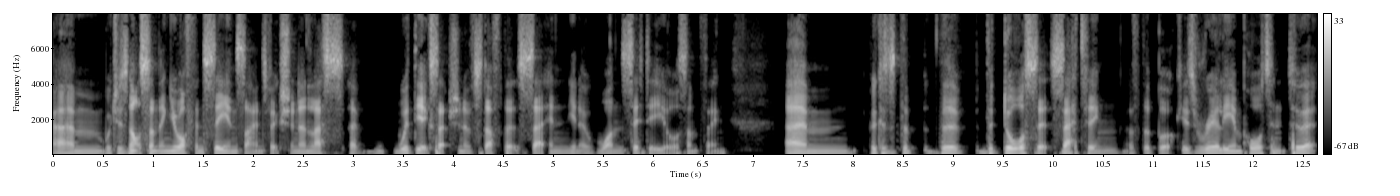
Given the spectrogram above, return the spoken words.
um, which is not something you often see in science fiction, unless, uh, with the exception of stuff that's set in you know one city or something. Um, because the the the Dorset setting of the book is really important to it.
